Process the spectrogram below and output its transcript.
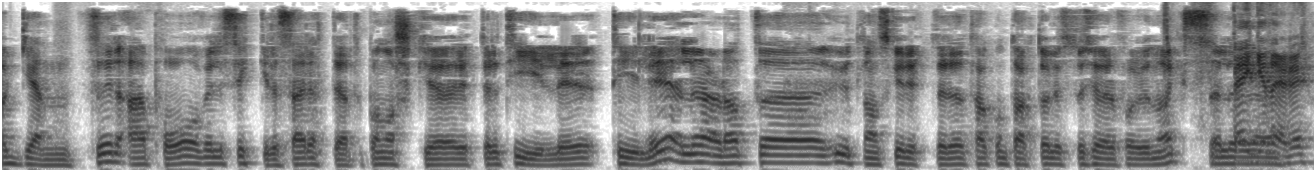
agenter er på og vil sikre seg rettigheter på norske ryttere tidlig, tidlig eller er det at uh, utenlandske ryttere tar kontakt og har lyst til å kjøre for UnoX? Begge deler.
